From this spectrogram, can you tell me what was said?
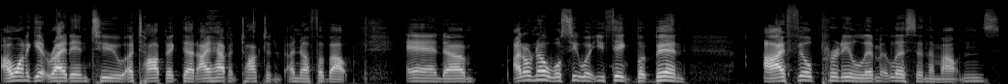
I want to get right into a topic that I haven't talked enough about, and um, I don't know. We'll see what you think. But Ben, I feel pretty limitless in the mountains,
